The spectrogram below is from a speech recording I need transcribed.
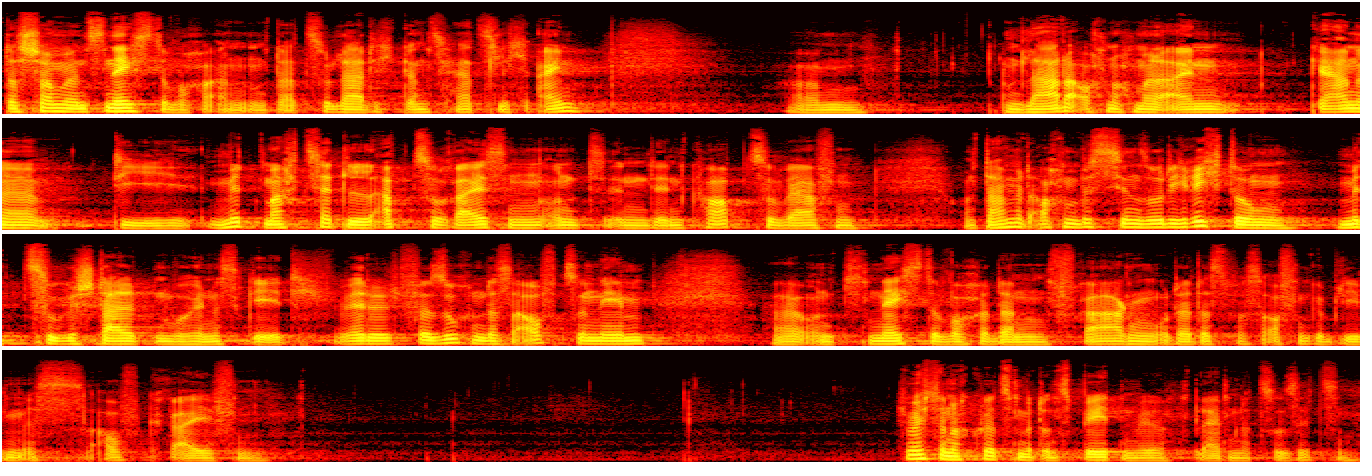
Das schauen wir uns nächste Woche an und dazu lade ich ganz herzlich ein ähm, und lade auch nochmal ein, gerne die Mitmachzettel abzureißen und in den Korb zu werfen und damit auch ein bisschen so die Richtung mitzugestalten, wohin es geht. Ich werde versuchen, das aufzunehmen, äh, und nächste Woche dann Fragen oder das, was offen geblieben ist, aufgreifen. Ich möchte noch kurz mit uns beten, wir bleiben dazu sitzen.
